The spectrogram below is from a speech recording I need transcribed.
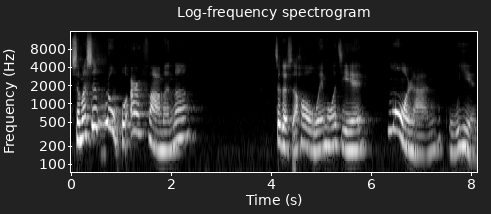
什么是入不二法门呢？”这个时候，维摩诘默然无言。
